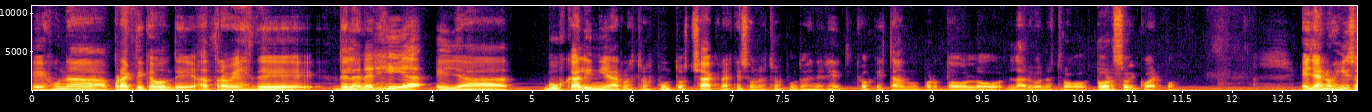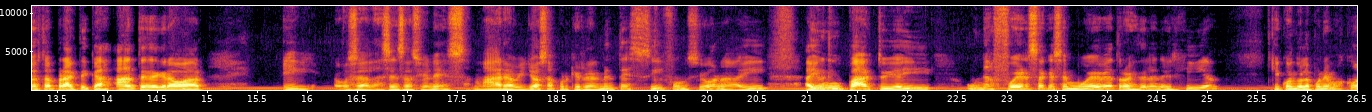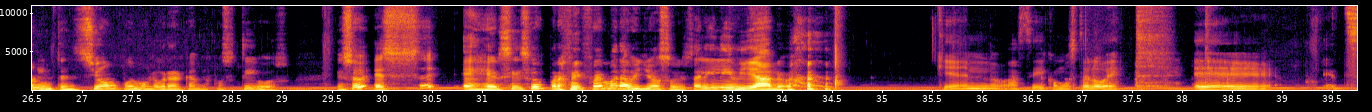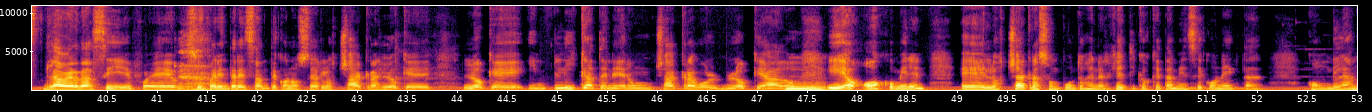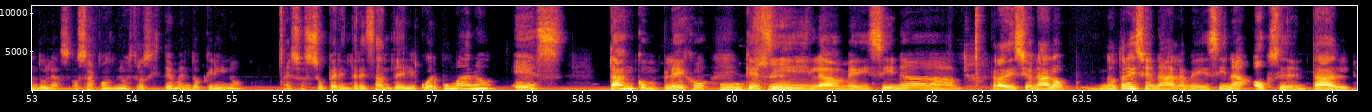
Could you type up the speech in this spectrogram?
Es una práctica donde a través de, de la energía ella busca alinear nuestros puntos chakras, que son nuestros puntos energéticos que están por todo lo largo de nuestro torso y cuerpo. Ella nos hizo esta práctica antes de grabar y, o sea, la sensación es maravillosa porque realmente sí funciona. Hay, hay un impacto y hay una fuerza que se mueve a través de la energía que cuando la ponemos con intención podemos lograr cambios positivos. Eso, ese ejercicio para mí fue maravilloso. Yo salí liviano. Quien, así como usted lo ve. Eh, la verdad sí, fue súper interesante conocer los chakras, lo que, lo que implica tener un chakra bloqueado. Mm. Y ojo, miren, eh, los chakras son puntos energéticos que también se conectan con glándulas, o sea, con nuestro sistema endocrino. Eso es súper interesante. El cuerpo humano es tan complejo uh, que si la medicina tradicional, o no tradicional, la medicina occidental,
